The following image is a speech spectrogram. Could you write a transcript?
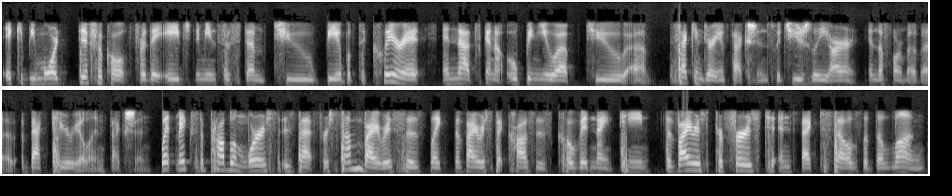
it could be more difficult for the aged immune system to be able to clear it, and that's going to open you up to uh, secondary infections, which usually are in the form of a, a bacterial infection. What makes the problem worse is that for some viruses, like the virus that causes COVID 19, the virus prefers to infect cells of the lungs.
